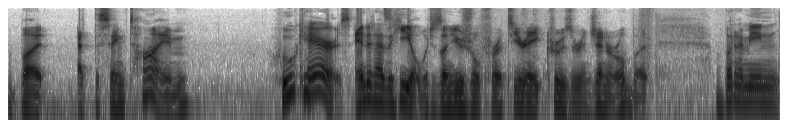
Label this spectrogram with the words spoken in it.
But at the same time, who cares? And it has a heel, which is unusual for a tier eight cruiser in general. But but I mean,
